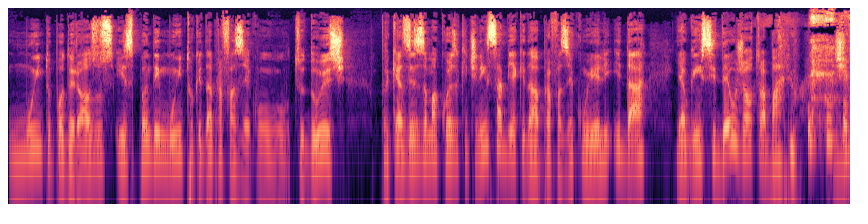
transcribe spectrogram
muito poderosos e expandem muito o que dá para fazer com o Todoist, porque às vezes é uma coisa que a gente nem sabia que dava para fazer com ele e dá, e alguém se deu já o trabalho de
